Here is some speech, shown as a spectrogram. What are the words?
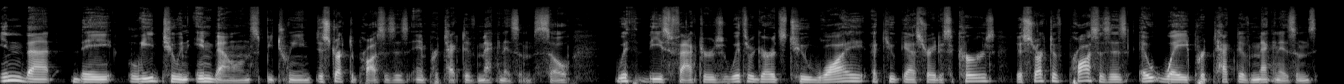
in that they lead to an imbalance between destructive processes and protective mechanisms. So, with these factors with regards to why acute gastritis occurs, destructive processes outweigh protective mechanisms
